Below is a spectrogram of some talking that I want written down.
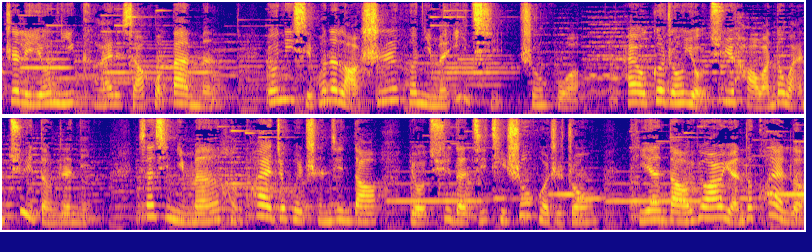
这里有你可爱的小伙伴们，有你喜欢的老师和你们一起生活，还有各种有趣好玩的玩具等着你。相信你们很快就会沉浸到有趣的集体生活之中，体验到幼儿园的快乐。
